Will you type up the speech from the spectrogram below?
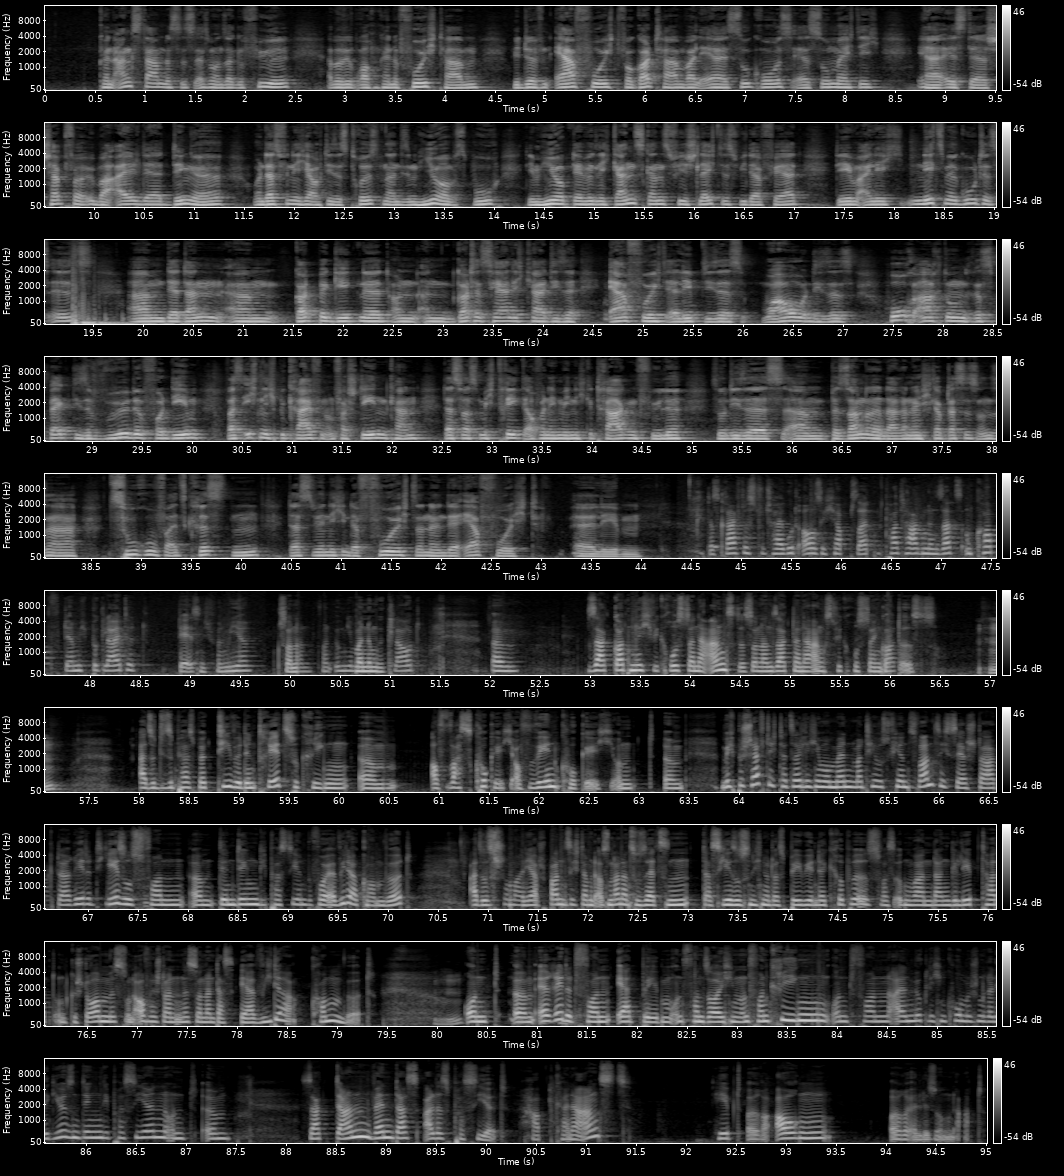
können Angst haben, das ist erstmal unser Gefühl, aber wir brauchen keine Furcht haben. Wir dürfen Ehrfurcht vor Gott haben, weil er ist so groß, er ist so mächtig, er ist der Schöpfer über all der Dinge. Und das finde ich ja auch dieses Trösten an diesem Hiobsbuch, dem Hiob, der wirklich ganz, ganz viel Schlechtes widerfährt, dem eigentlich nichts mehr Gutes ist, ähm, der dann ähm, Gott begegnet und an Gottes Herrlichkeit diese Ehrfurcht erlebt, dieses Wow, dieses Hochachtung, Respekt, diese Würde vor dem, was ich nicht begreifen und verstehen kann, das, was mich trägt, auch wenn ich mich nicht getragen fühle, so dieses ähm, Besondere darin. Ich glaube, das ist unser Zuruf als Christen, dass wir nicht in der Furcht, sondern in der Ehrfurcht äh, leben. Das greift es total gut aus. Ich habe seit ein paar Tagen einen Satz im Kopf, der mich begleitet. Der ist nicht von mir, sondern von irgendjemandem geklaut. Ähm, sag Gott nicht, wie groß deine Angst ist, sondern sag deine Angst, wie groß dein Gott ist. Mhm also diese Perspektive, den Dreh zu kriegen, ähm, auf was gucke ich, auf wen gucke ich. Und ähm, mich beschäftigt tatsächlich im Moment Matthäus 24 sehr stark. Da redet Jesus von ähm, den Dingen, die passieren, bevor er wiederkommen wird. Also es ist schon mal ja spannend, sich damit auseinanderzusetzen, dass Jesus nicht nur das Baby in der Krippe ist, was irgendwann dann gelebt hat und gestorben ist und auferstanden ist, sondern dass er wiederkommen wird. Mhm. Und ähm, er redet von Erdbeben und von Seuchen und von Kriegen und von allen möglichen komischen religiösen Dingen, die passieren. Und ähm, sagt dann, wenn das alles passiert, habt keine Angst, hebt eure Augen, eure Erlösung naht.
